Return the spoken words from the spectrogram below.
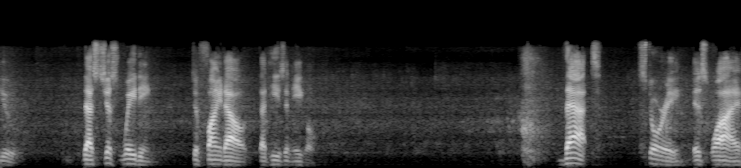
you." that's just waiting to find out that he's an eagle. That story is why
